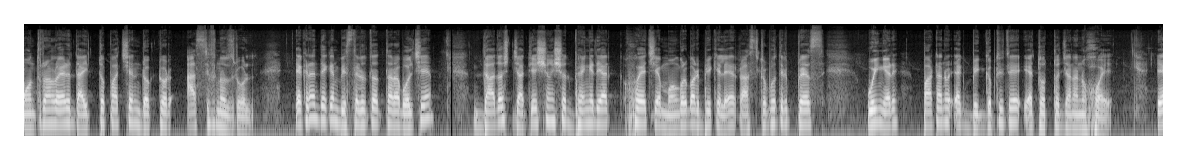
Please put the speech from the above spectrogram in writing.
মন্ত্রণালয়ের দায়িত্ব পাচ্ছেন ডক্টর আসিফ নজরুল। এখানে দেখেন বিস্তারিত তারা বলছে, দ্বাদশ জাতীয় সংসদ ভেঙে দেওয়া হয়েছে মঙ্গলবার বিকেলে রাষ্ট্রপতির প্রেস উইংয়ের পাঠানো এক বিজ্ঞপ্তিতে এ তথ্য জানানো হয়। এ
